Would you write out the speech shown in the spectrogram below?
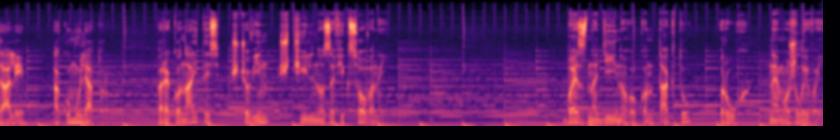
Далі акумулятор. Переконайтесь, що він щільно зафіксований. Без надійного контакту рух неможливий.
